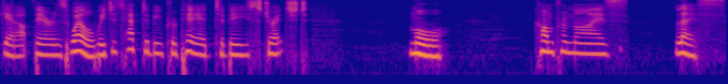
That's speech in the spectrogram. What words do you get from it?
get up there as well. We just have to be prepared to be stretched more, compromise less.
